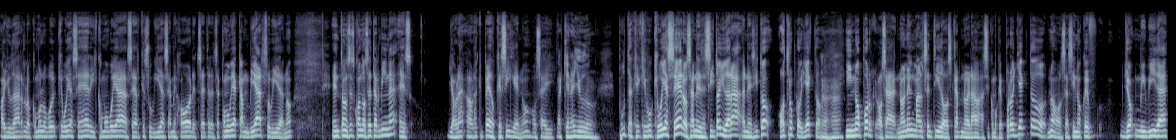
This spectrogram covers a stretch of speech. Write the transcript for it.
ayudarlo, cómo lo voy, qué voy a hacer y cómo voy a hacer que su vida sea mejor, etcétera, etcétera, cómo voy a cambiar su vida, ¿no? Entonces, cuando se termina, es, ¿y ahora, ahora qué pedo? ¿Qué sigue, no? O sea, ¿a quién ayudo? Puta, ¿qué, qué, voy a hacer? O sea, necesito ayudar a, necesito otro proyecto. Y no por, o sea, no en el mal sentido, Oscar no era así como que proyecto, no, o sea, sino que yo, mi vida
